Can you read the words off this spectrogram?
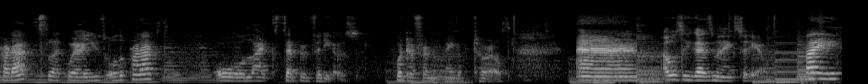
products, like where I use all the products, or like separate videos for different makeup tutorials. And I will see you guys in my next video. Bye!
